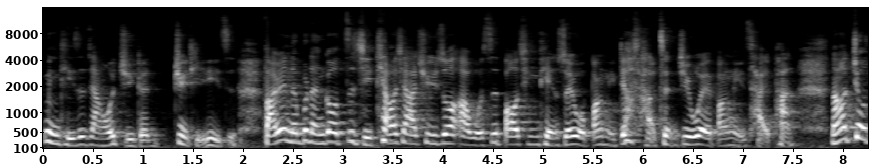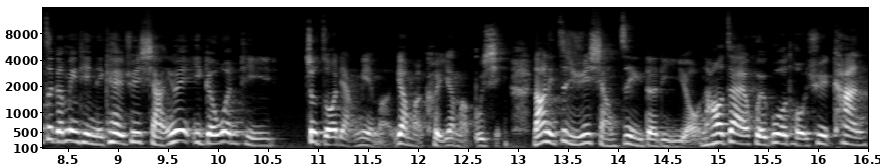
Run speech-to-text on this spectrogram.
命题是这样，我举个具体例子，法院能不能够自己跳下去说啊，我是包青天，所以我帮你调查证据，我也帮你裁判。然后就这个命题，你可以去想，因为一个问题。就只有两面嘛，要么可以，要么不行。然后你自己去想自己的理由，然后再回过头去看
